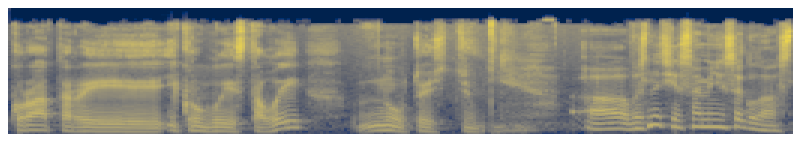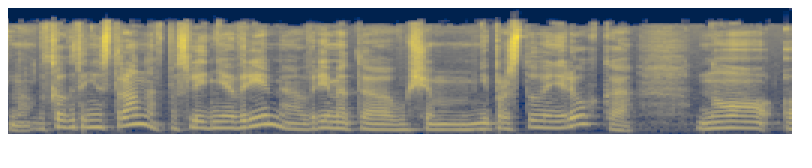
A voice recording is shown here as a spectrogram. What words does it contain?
кураторы, и круглые столы. Ну, то есть... А, вы знаете, я с вами не согласна. Вот как это ни странно, в последнее время, время-то, в общем, непростое, нелегкое, но э,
